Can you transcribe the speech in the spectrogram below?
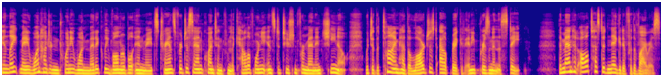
In late May, 121 medically vulnerable inmates transferred to San Quentin from the California Institution for Men in Chino, which at the time had the largest outbreak of any prison in the state. The men had all tested negative for the virus,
